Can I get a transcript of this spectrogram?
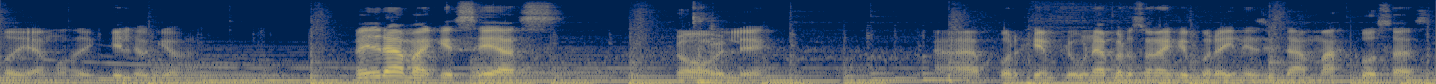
digamos, de qué es lo que va. No hay drama que seas noble. ¿ah? Por ejemplo, una persona que por ahí necesita más cosas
